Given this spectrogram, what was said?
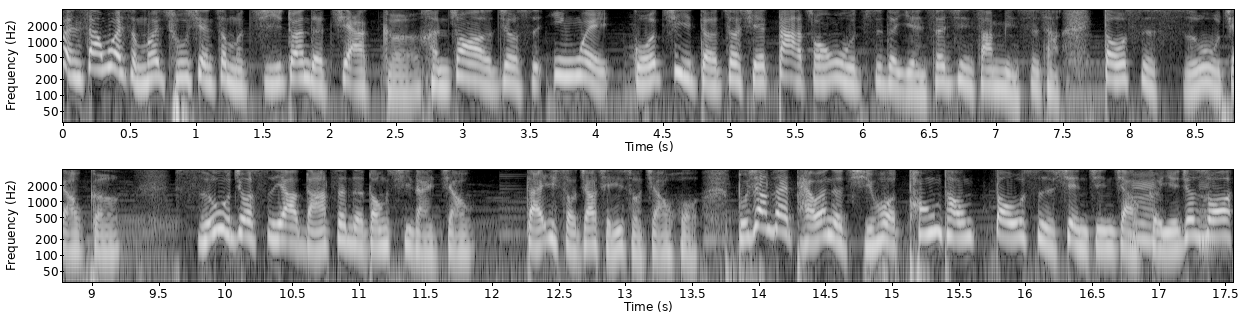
本上为什么会出现这么极端的价格？很重要的就是因为国际的这些大宗物资的衍生性商品市场都是实物交割，实物就是要拿真的东西来交。来一手交钱一手交货，不像在台湾的期货，通通都是现金交割。也就是说，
